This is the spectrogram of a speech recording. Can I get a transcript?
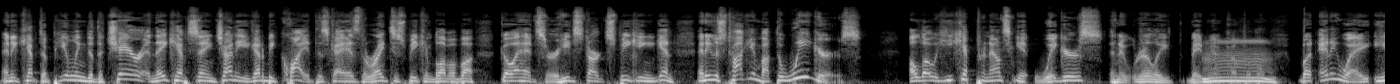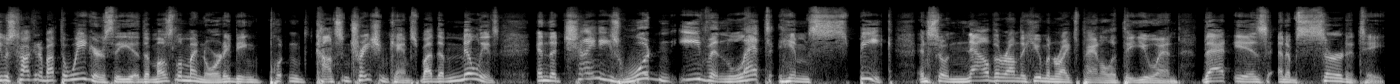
And he kept appealing to the chair and they kept saying, China, you gotta be quiet. This guy has the right to speak and blah, blah, blah. Go ahead, sir. He'd start speaking again. And he was talking about the Uyghurs. Although he kept pronouncing it Wiggers, and it really made me uncomfortable. Mm. But anyway, he was talking about the Uyghurs, the the Muslim minority being put in concentration camps by the millions, and the Chinese wouldn't even let him speak. And so now they're on the human rights panel at the UN. That is an absurdity,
